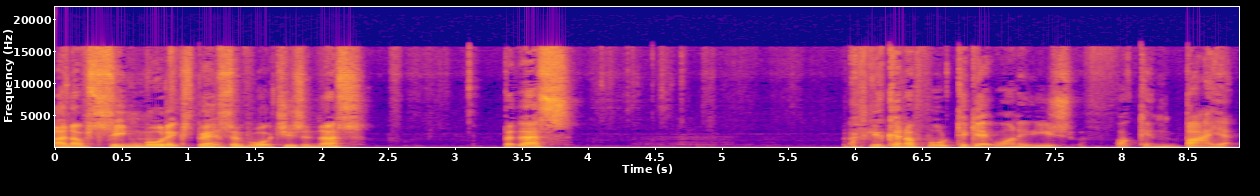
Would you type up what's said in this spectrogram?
And I've seen more expensive watches than this. But this, if you can afford to get one of these, fucking buy it.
